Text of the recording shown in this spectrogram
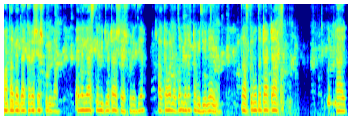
মাথার বেদনা একেবারে শেষ করিলাম এর আজকে ভিডিওটা শেষ করে দিয়ে। কালকে আবার নতুন একটা ভিডিও নিয়ে আইব তো আজকের মতো টাটা। গুড নাইট।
